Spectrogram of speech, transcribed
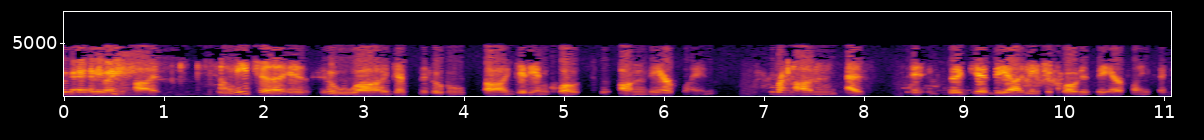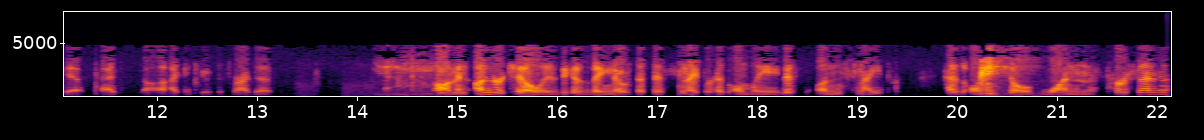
Okay, anyway. Uh, Nietzsche is who uh, gets who uh, Gideon quotes on the airplane Right. um, as it, the the uh, Nietzsche quote is the airplane ticket, as uh, I think you described it. Um, and underkill is because they note that this sniper has only this unsnipe has only killed one person,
